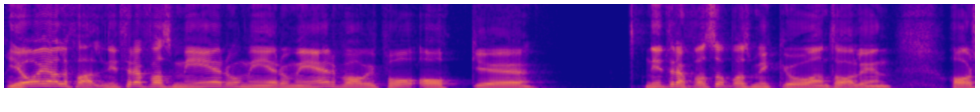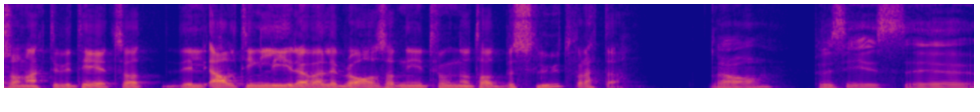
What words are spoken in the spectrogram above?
Ja, i alla fall, ni träffas mer och mer och mer var vi på och eh, ni träffas så pass mycket och antagligen har sån aktivitet så att det, allting lirar väldigt bra så att ni är tvungna att ta ett beslut på detta. Ja, precis. Eh,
